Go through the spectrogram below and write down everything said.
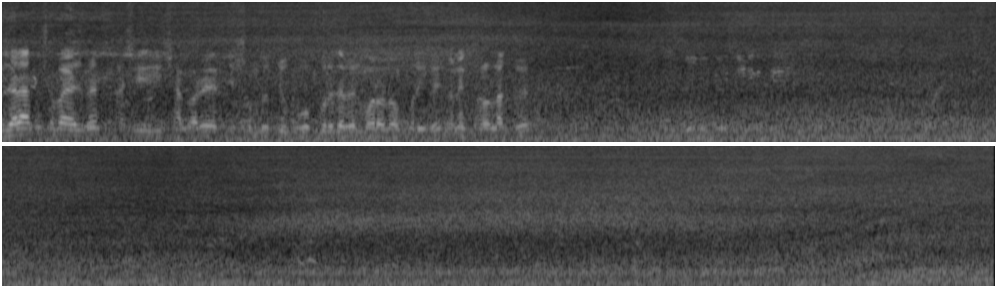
তো যারা আছেন, সবাই আসবেন। আসি সাগরের যে সৌন্দর্য উপভোগ করে যাবেন, মরণ পরিবেশ, অনেক ভালো লাগবে।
